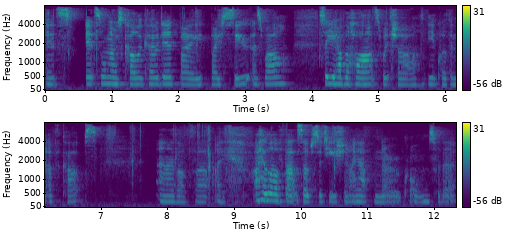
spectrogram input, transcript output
It's it's almost color coded by by suit as well. So you have the hearts, which are the equivalent of the cups. And I love that. I, I love that substitution. I have no qualms with it.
